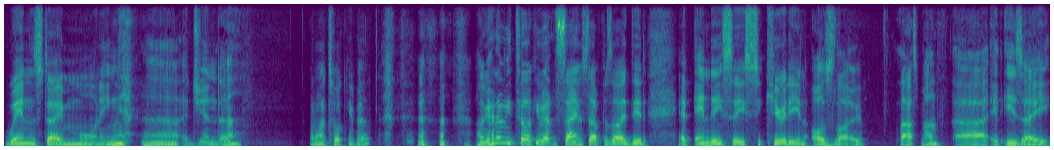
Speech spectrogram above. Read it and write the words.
Wednesday morning. Uh, agenda. What am I talking about? I'm going to be talking about the same stuff as I did at NDC Security in Oslo last month. Uh, it is a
